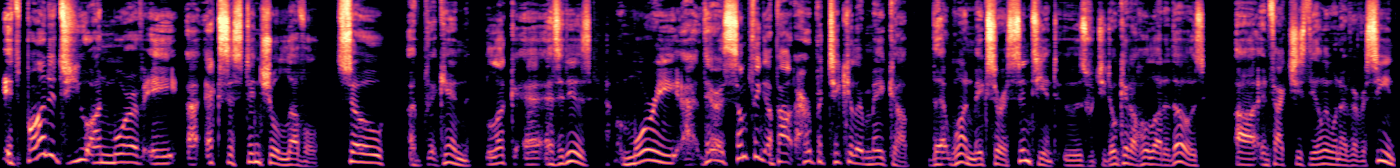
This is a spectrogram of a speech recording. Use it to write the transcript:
It's bonded to you on more of a uh, existential level. So uh, again, look as it is, Mori, uh, there is something about her particular makeup that one makes her a sentient ooze, which you don't get a whole lot of those. Uh, in fact, she's the only one I've ever seen.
